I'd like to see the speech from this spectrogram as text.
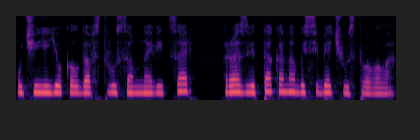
Учи ее колдовству сам Нави царь, разве так она бы себя чувствовала?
